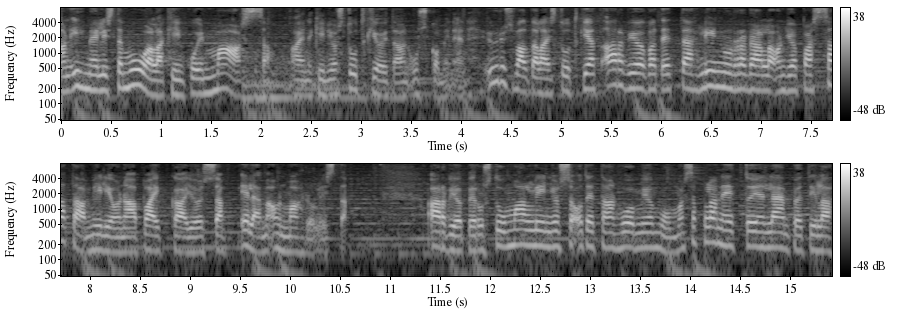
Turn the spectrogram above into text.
on ihmeellistä muuallakin kuin maassa, ainakin jos tutkijoita on uskominen. Yhdysvaltalaistutkijat arvioivat, että linnunradalla on jopa 100 miljoonaa paikkaa, joissa elämä on mahdollista. Arvio perustuu malliin, jossa otetaan huomioon muun muassa planeettojen lämpötila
